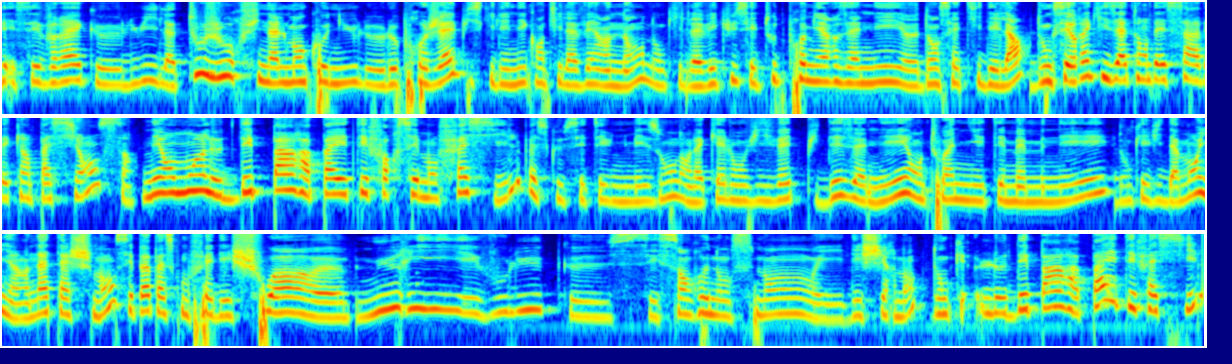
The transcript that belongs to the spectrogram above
et c'est vrai que lui, il a toujours finalement connu le, le projet puisqu'il est né quand il avait un an, donc il a vécu ses toutes premières années euh, dans cette idée-là. Donc c'est vrai qu'ils attendaient ça avec impatience. Néanmoins, le départ n'a pas été forcément facile parce que c'était une maison dans laquelle on vivait depuis des années. Antoine y était même né, donc évidemment, il y a un attachement. C'est pas parce qu'on fait des choix euh, mûris et voulus que c'est sans renoncement et déchirement. Donc le départ a pas été facile.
